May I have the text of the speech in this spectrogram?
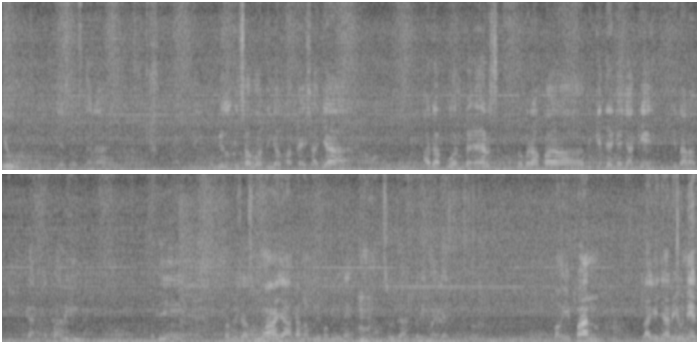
new. Ya saudara. Mobil insya Allah tinggal pakai saja. Adapun PR beberapa dikit yang gak nyake kita rapikan kembali. Jadi pemirsa semua yang akan membeli mobil ini sudah terima janji. Bang Ipan lagi nyari unit.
